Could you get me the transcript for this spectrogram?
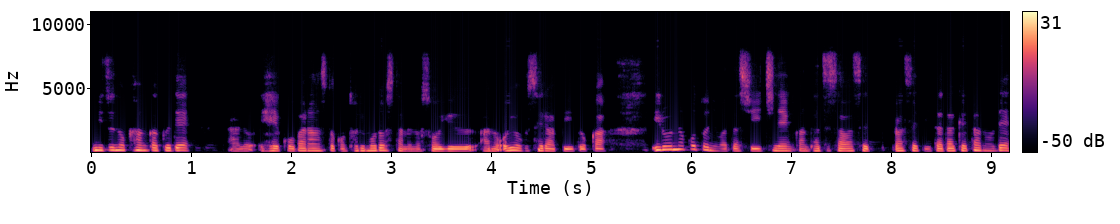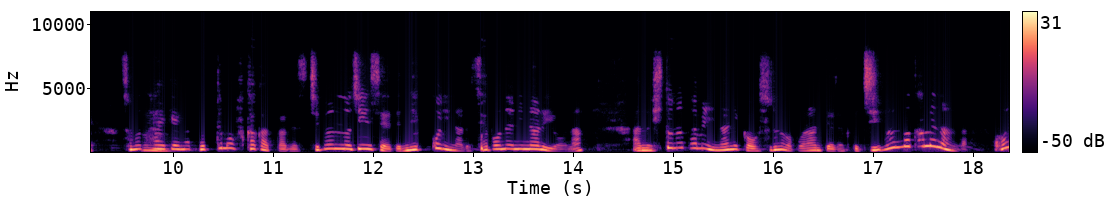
水の感覚であの、平行バランスとかを取り戻すためのそういう、あの、泳ぐセラピーとか、いろんなことに私1年間携わせらせていただけたので、その体験がとっても深かったんです。自分の人生で根っこになる、背骨になるような、あの、人のために何かをするのがボランティアじゃなくて、自分のためなんだ。こん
